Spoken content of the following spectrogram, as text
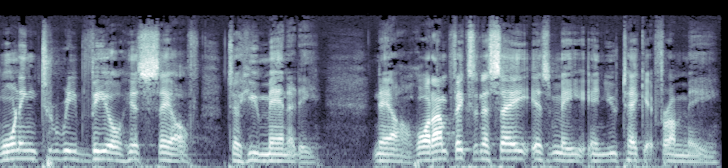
wanting to reveal Himself to humanity. Now, what I'm fixing to say is me, and you take it from me.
